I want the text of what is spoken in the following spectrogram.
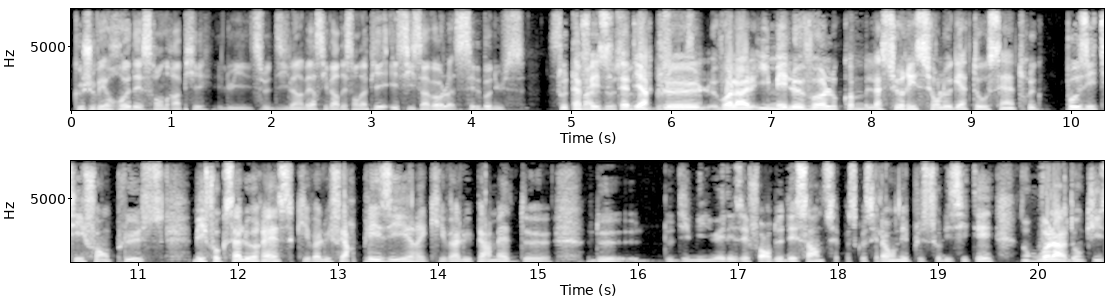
que je vais redescendre à pied. Lui, il se dit l'inverse il va redescendre à pied et si ça vole, c'est le bonus. Tout à fait. C'est-à-dire que le, voilà, il met le vol comme la cerise sur le gâteau. C'est un truc positif en plus, mais il faut que ça le reste, qui va lui faire plaisir et qui va lui permettre de, de, de diminuer les efforts de descente, c'est parce que c'est là où on est plus sollicité. Donc voilà, donc il,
